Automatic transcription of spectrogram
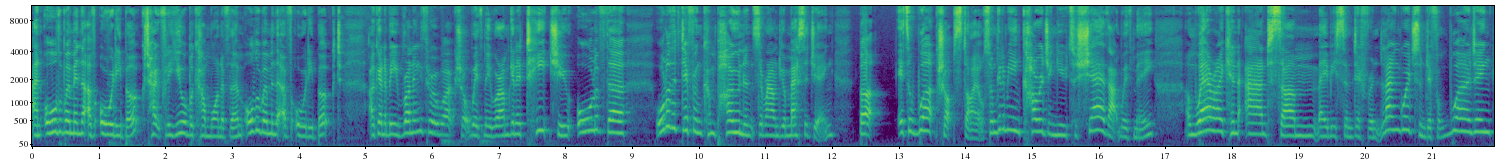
And all the women that have already booked, hopefully you will become one of them. All the women that have already booked are going to be running through a workshop with me where I'm going to teach you all of the all of the different components around your messaging, but it's a workshop style. So I'm going to be encouraging you to share that with me and where I can add some, maybe some different language, some different wording.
